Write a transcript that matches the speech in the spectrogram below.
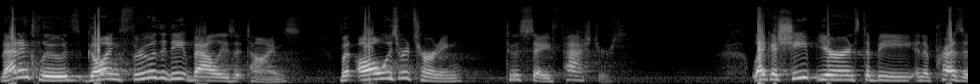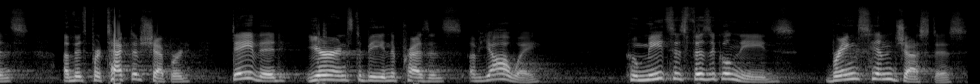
That includes going through the deep valleys at times, but always returning to safe pastures. Like a sheep yearns to be in the presence of its protective shepherd, David yearns to be in the presence of Yahweh, who meets his physical needs, brings him justice,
